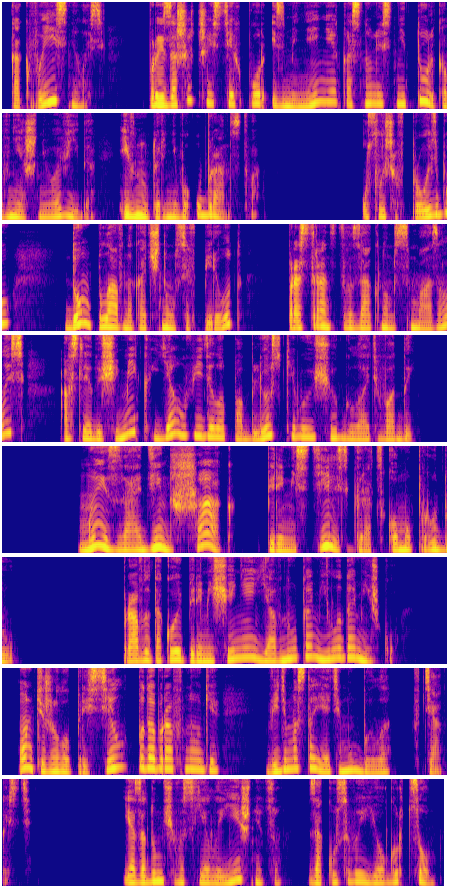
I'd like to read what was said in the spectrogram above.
Как выяснилось, произошедшие с тех пор изменения коснулись не только внешнего вида и внутреннего убранства. Услышав просьбу, дом плавно качнулся вперед, пространство за окном смазалось, а в следующий миг я увидела поблескивающую гладь воды. Мы за один шаг переместились к городскому пруду. Правда, такое перемещение явно утомило домишку. Он тяжело присел, подобрав ноги, видимо, стоять ему было в тягость. Я задумчиво съела яичницу, закусывая ее огурцом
